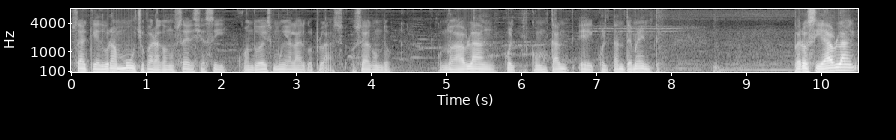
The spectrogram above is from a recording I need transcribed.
O sea que dura mucho para conocerse así, cuando es muy a largo plazo. O sea, cuando, cuando hablan eh, constantemente. Pero si hablan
